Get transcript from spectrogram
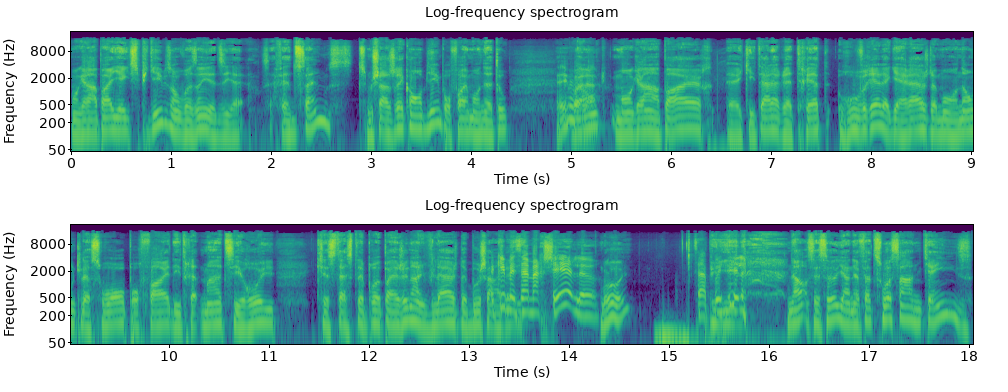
Mon grand-père il a expliqué, puis son voisin il a dit, Ah, ça fait du sens. Tu me chargerais combien pour faire mon auto? Et voilà. Donc, mon grand-père, euh, qui était à la retraite, rouvrait le garage de mon oncle le soir pour faire des traitements anti-rouille que ça s'était propagé dans le village de bouche en OK, mais ça marchait, là. Oui, oui. Ça a Puis- été là. Non, c'est ça. Il en a fait 75.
